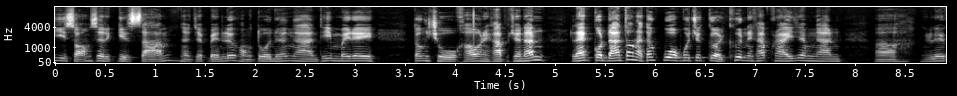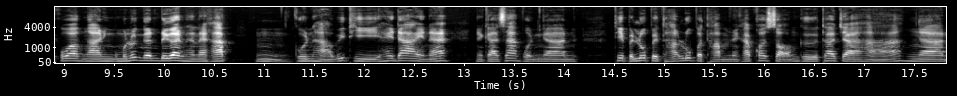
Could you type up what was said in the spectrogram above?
ที่ 2 เศรษฐกิจ3อาจจะเป็นเรื่องของตัวเนื้องานที่ไม่ได้ต้องโชว์เขานะครับฉะนั้นแรงกดดันต้องไหนต้องปวงควรจะเกิดขึ้นนะครับ ใครที่ทำงานเอ่อเรียกว่างานมนุษย์เงินเดือนนะครับคุณหาวิธีให้ได้นะในการสร้างผลงานที่เป็นรูปเป็นรูปธรรมนะครับ ข้อ 2 คือถ้าจะหางาน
